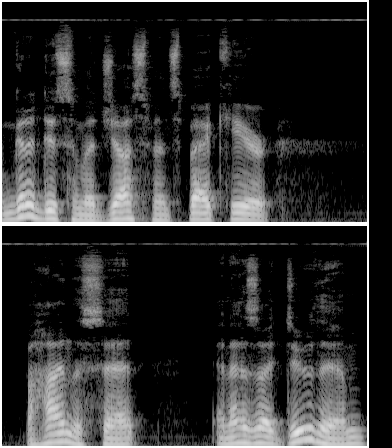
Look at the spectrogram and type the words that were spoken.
I'm going to do some adjustments back here behind the set and as I do them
